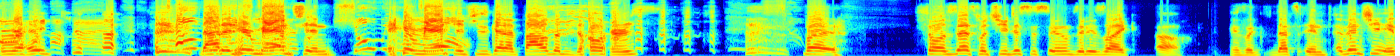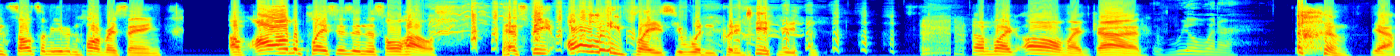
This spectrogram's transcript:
right? God. Tell me not in her door. mansion. Show me In her mansion, wall. she's got a thousand doors. but so is that's what she just assumes that he's like, oh, he's like that's in. And then she insults him even more by saying, "Of all the places in this whole house, that's the only place you wouldn't put a TV." I'm like, oh my god. A real winner. yeah.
